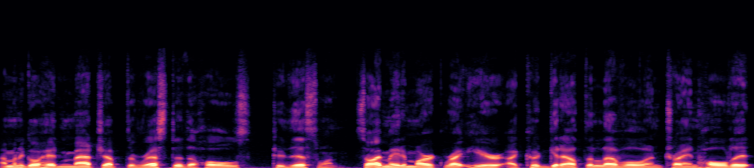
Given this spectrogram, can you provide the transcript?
I'm gonna go ahead and match up the rest of the holes to this one. So I made a mark right here. I could get out the level and try and hold it.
